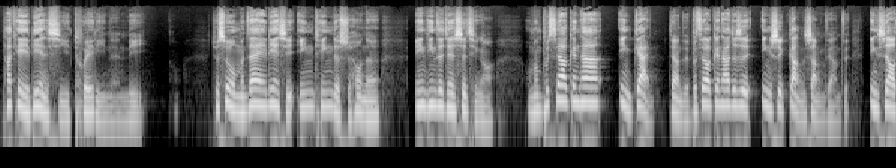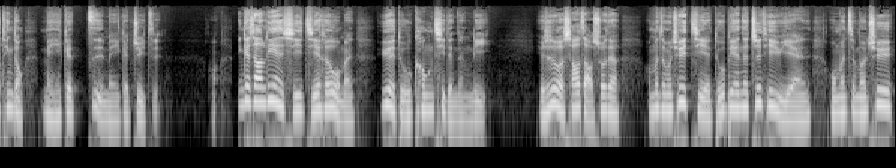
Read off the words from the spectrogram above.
它可以练习推理能力，就是我们在练习英听的时候呢，英听这件事情哦，我们不是要跟他硬干。这样子不是要跟他就是硬是杠上这样子，硬是要听懂每一个字每一个句子哦，应该是要练习结合我们阅读空气的能力，也就是我稍早说的，我们怎么去解读别人的肢体语言？我们怎么去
